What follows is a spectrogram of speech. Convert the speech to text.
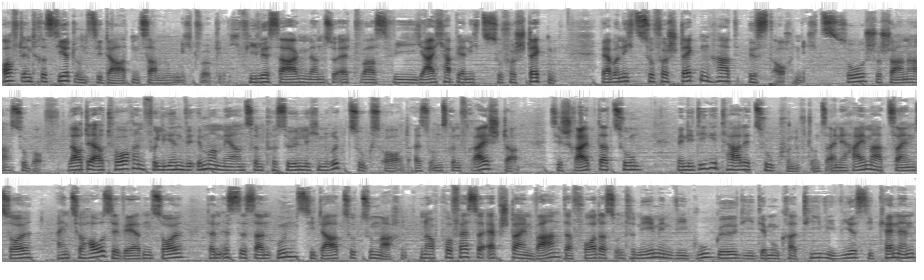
Oft interessiert uns die Datensammlung nicht wirklich. Viele sagen dann so etwas wie, ja, ich habe ja nichts zu verstecken. Wer aber nichts zu verstecken hat, ist auch nichts. So Shoshana Subov. Laut der Autorin verlieren wir immer mehr unseren persönlichen Rückzugsort, also unseren Freistaat. Sie schreibt dazu, Wenn die digitale Zukunft uns eine Heimat sein soll, ein Zuhause werden soll, dann ist es an uns, sie dazu zu machen. Und auch Professor Epstein warnt davor, dass Unternehmen wie Google die Demokratie, wie wir sie kennen,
